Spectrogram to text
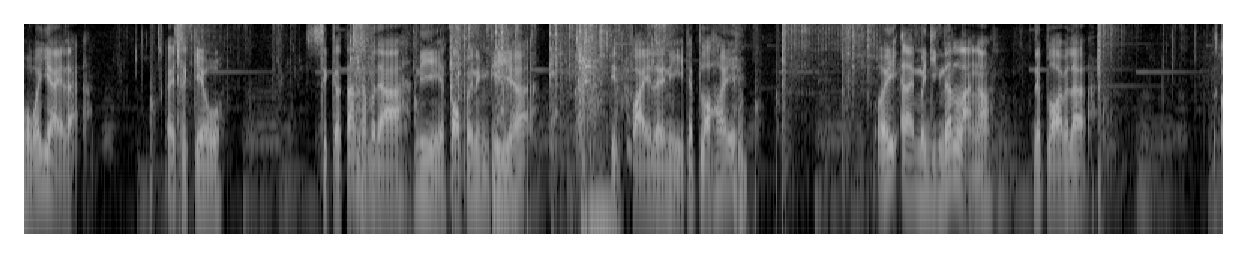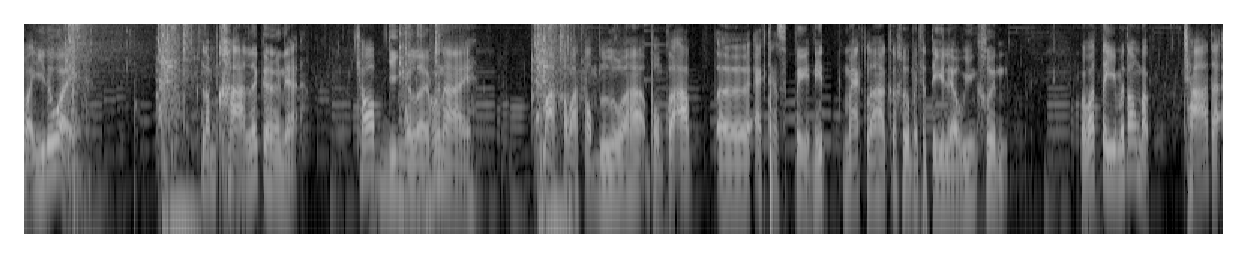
ผมว่าใหญ่แหละไอ้สเกลสเกลตันธรรมดานี่ตบไปหนึ่งทีฮะติดไฟเลยนี่เรียบร้อย เอ้ยอะไรมันยิงด้านหลังอะเรียบร้อยไปแล้วก็อีด้วยลำคาญเหลือเกินเนี่ย ชอบยิงกันเลยพวกนายมาเข้ามาตบรัวฮะ ผมก็อัพเอ่อ attack speed นิดแม็กแล้วฮะ ก็คือมันจะตีเร็วยิ่งขึ้นแบบว่าตีไม่ต้องแบบชาร์จอะ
